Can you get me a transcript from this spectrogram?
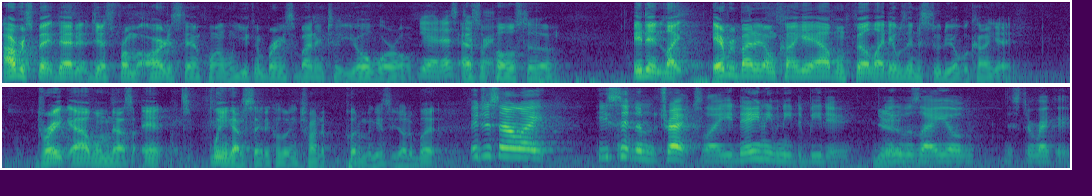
I respect that just from an artist standpoint when you can bring somebody into your world. Yeah, that's as different. opposed to it didn't like everybody on Kanye album felt like they was in the studio with Kanye. Drake album that's and we ain't got to say that because we ain't trying to put them against each other, but it just sounded like he sent them the tracks. Like they ain't even need to be there. Yeah. Nigga was like, "Yo, this the record."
